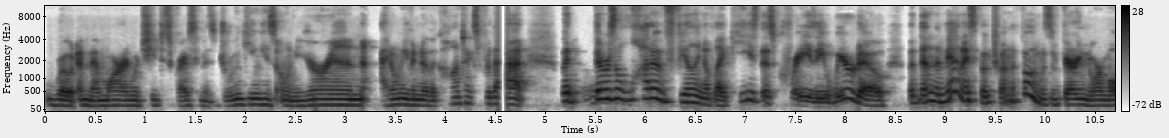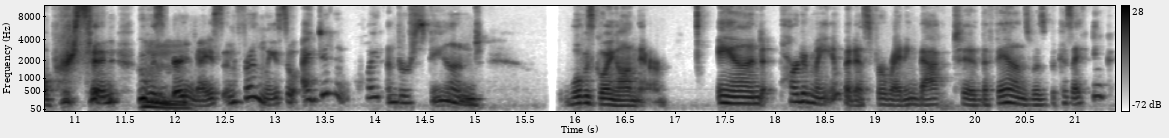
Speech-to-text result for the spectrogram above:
wrote a memoir in which she describes him as drinking his own urine. I don't even know the context for that. But there was a lot of feeling of like, he's this crazy weirdo. But then the man I spoke to on the phone was a very normal person who was very hmm. nice and friendly. So I didn't quite understand what was going on there. And part of my impetus for writing back to the fans was because I think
